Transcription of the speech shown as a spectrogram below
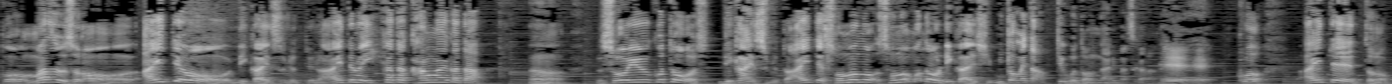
こう、まずその、相手を理解するっていうのは、相手の生き方、考え方、うん。そういうことを理解すると、相手そのの、そのものを理解し、認めたっていうことになりますからね。えこう、相手との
